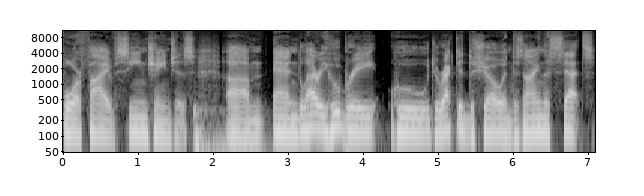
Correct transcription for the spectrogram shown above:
four or five scene changes. Um, and Larry Hubry, who directed the show and designed the sets,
